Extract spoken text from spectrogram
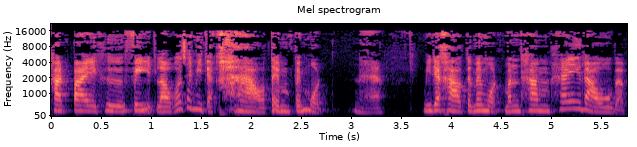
ถัดไปคือ feed เราก็จะมีแต่ข่าวเต็มไปหมดนะมีแต่ข่าวเต็มไปหมด มันทำให้เราแบบ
